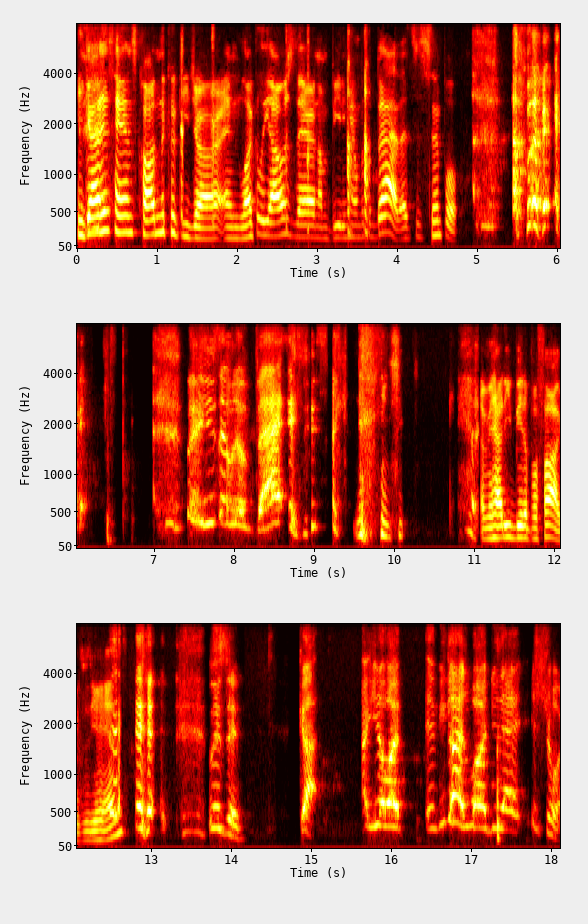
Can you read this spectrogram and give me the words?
He got his hands caught in the cookie jar, and luckily I was there, and I'm beating him with a bat. That's just simple. Wait, you said with a bat? It's like- I mean, how do you beat up a fox with your hands? Listen, God, you know what? If you guys want to do that, sure,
